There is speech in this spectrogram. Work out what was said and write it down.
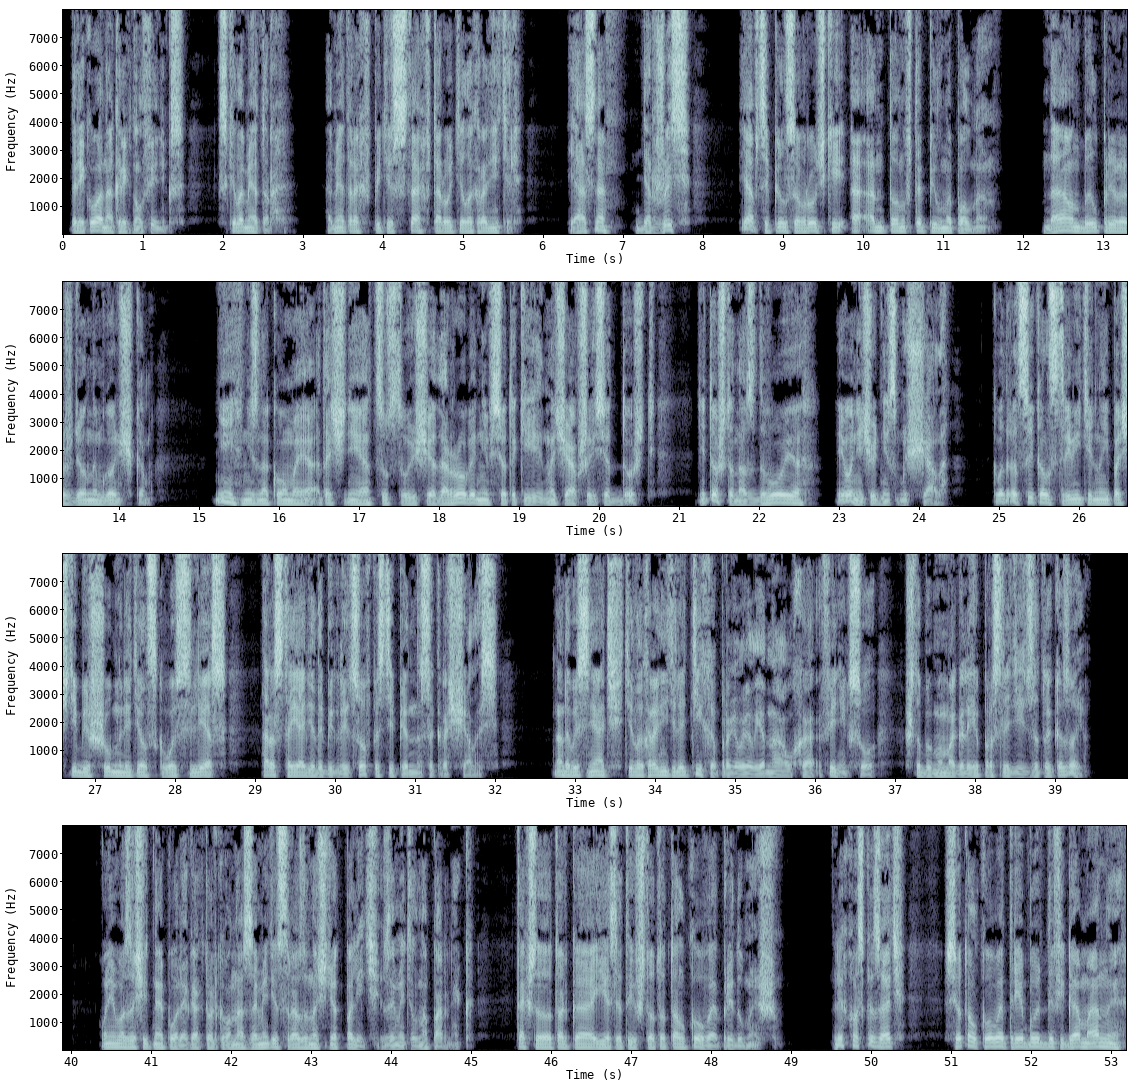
«Далеко она?» — крикнул Феникс. «С километр. А метрах в пятистах второй телохранитель». «Ясно. Держись». Я вцепился в ручки, а Антон втопил на полную. Да, он был прирожденным гонщиком. Ни незнакомая, а точнее отсутствующая дорога, ни все-таки начавшийся дождь, не то что нас двое, его ничуть не смущало. Квадроцикл стремительно и почти бесшумно летел сквозь лес, а расстояние до беглецов постепенно сокращалось. «Надо бы снять телохранителя тихо», — проговорил я на ухо Фениксу, — чтобы мы могли проследить за той козой. У него защитное поле, как только он нас заметит, сразу начнет палить, — заметил напарник. Так что только если ты что-то толковое придумаешь. Легко сказать. Все толковое требует дофига маны,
